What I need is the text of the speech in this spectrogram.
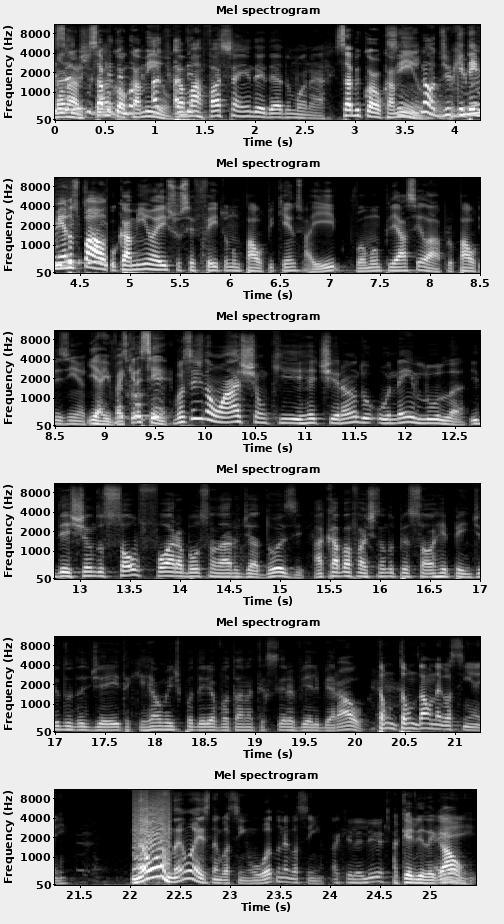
Monark? sabe qual é o caminho? Fica mais fácil ainda a ideia do Monark. Sabe qual é o caminho? Sim, Não, digo porque que tem menos pauta. O caminho é isso ser feito num pauta pequeno. Aí vamos ampliar, sei lá, pro pautezinho aqui. E aí vai Mas que- Vocês não acham que retirando o nem Lula e deixando só o fora Bolsonaro dia 12 acaba afastando o pessoal arrependido da direita que realmente poderia votar na terceira via liberal? Então, então dá um negocinho aí. Não, não é esse negocinho, o outro negocinho. Aquele ali? Aquele legal? É.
